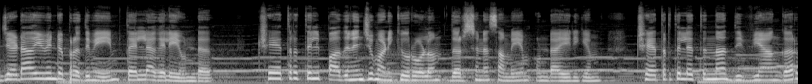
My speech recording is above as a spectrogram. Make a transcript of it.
ജഡായുവിന്റെ പ്രതിമയും തെല്ലകലെയുണ്ട്. ക്ഷേത്രത്തിൽ പതിനഞ്ച് മണിക്കൂറോളം ദർശന സമയം ഉണ്ടായിരിക്കും. ക്ഷേത്രത്തിലെത്തുന്ന ദിവ്യാംഗർ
